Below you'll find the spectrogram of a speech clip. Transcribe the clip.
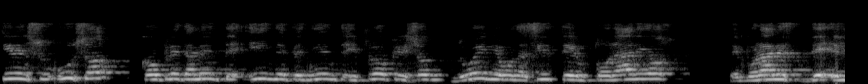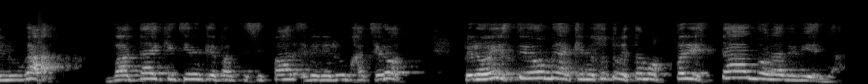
tienen su uso completamente independiente y propio y son dueños, vamos a decir, temporarios, temporales del lugar. Badai que tienen que participar en el Erum Hatzerot. Pero este hombre a que nosotros le estamos prestando la vivienda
